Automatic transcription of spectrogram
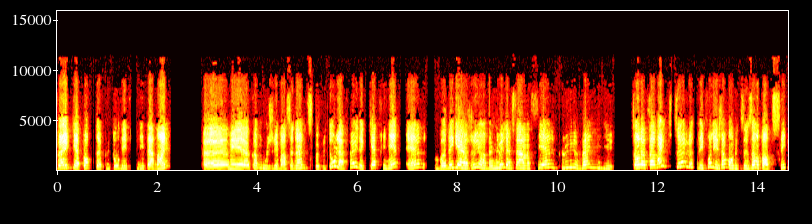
feuille qui apporte plutôt des, des tanins. Euh, mais euh, comme je l'ai mentionné un petit peu plus tôt, la feuille de caprinette, elle, va dégager un huile essentielle plus vanillée. Si on la travaille tout seul, des fois, les gens vont l'utiliser en pâtisserie.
